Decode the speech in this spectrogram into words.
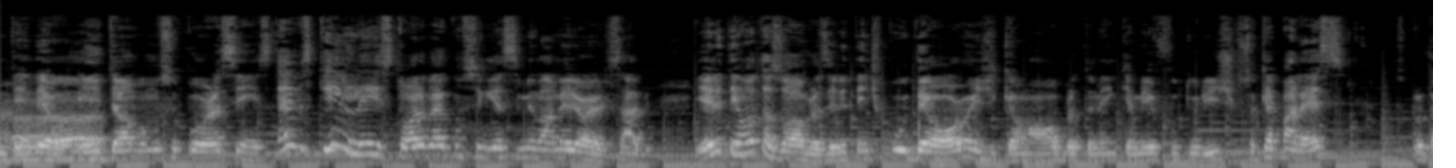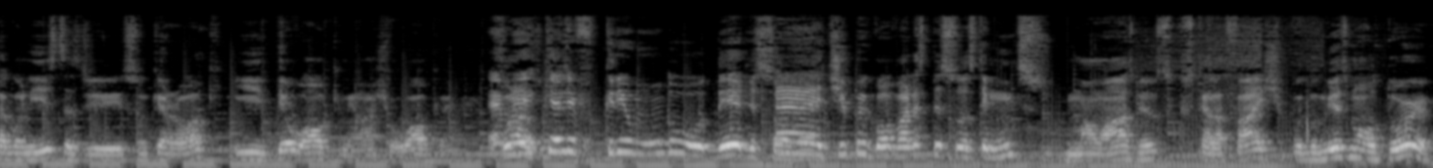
Entendeu? Ah. Então vamos supor assim, é, quem lê história vai conseguir assimilar melhor, sabe? E ele tem outras obras, ele tem tipo The Orange, que é uma obra também que é meio futurística, só que aparece os protagonistas de Sunken Rock e The Walkman, eu acho, o Walkman. É Foram meio as- que ele cria o mundo dele só. É, né? tipo igual várias pessoas, tem muitos mauás mesmo que ela faz, tipo, do mesmo autor,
